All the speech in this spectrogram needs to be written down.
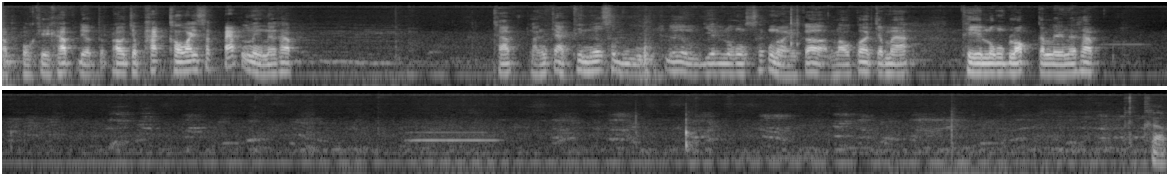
ครับโอเคครับเดี๋ยวเราจะพักเขาไว้สักแป๊บหนึ่งนะครับครับหลังจากที่เนื้อสบู่เริ่มเย็นลงสักหน่อยก็เราก็จะมาเทลงบล็อกกันเลยนะครับ ครับ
